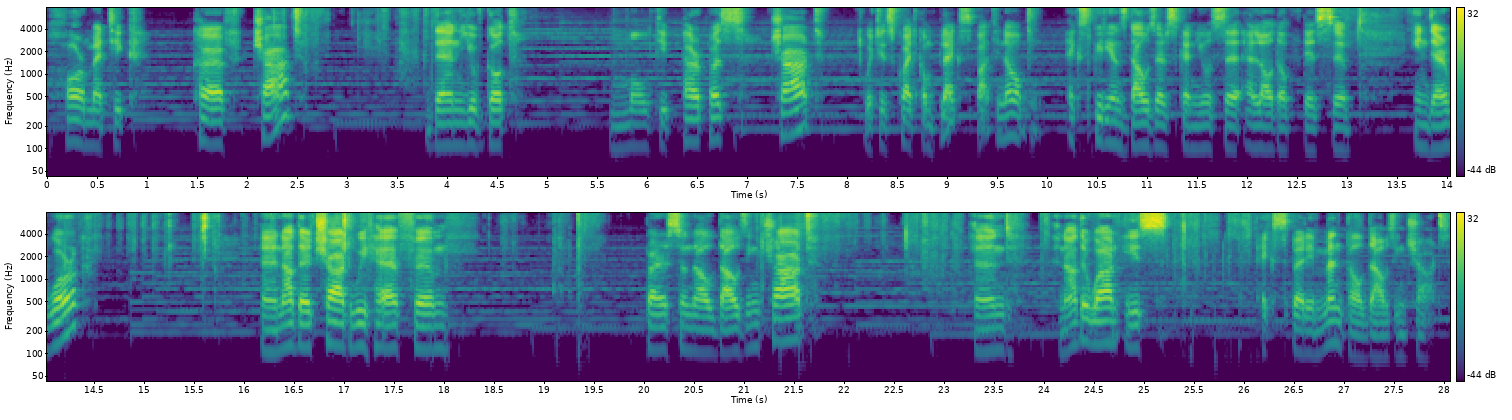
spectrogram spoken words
hormetic curve chart. Then you've got multi-purpose chart which is quite complex but you know experienced dowsers can use uh, a lot of this uh, in their work another chart we have um, personal dowsing chart. And another one is experimental dowsing chart.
